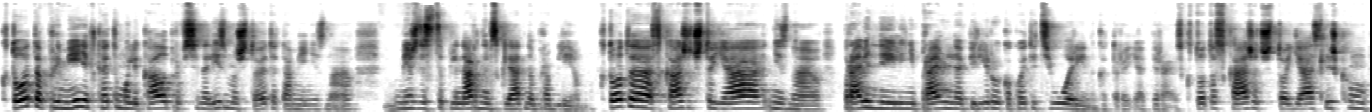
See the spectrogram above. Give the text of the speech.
Кто-то применит к этому лекало профессионализма, что это там, я не знаю, междисциплинарный взгляд на проблему. Кто-то скажет, что я, не знаю, правильно или неправильно оперирую какой-то теорией, на которой я опираюсь. Кто-то скажет, что я слишком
